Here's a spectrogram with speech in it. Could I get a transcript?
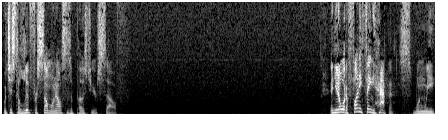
which is to live for someone else as opposed to yourself. And you know what? A funny thing happens when we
